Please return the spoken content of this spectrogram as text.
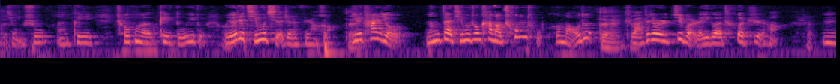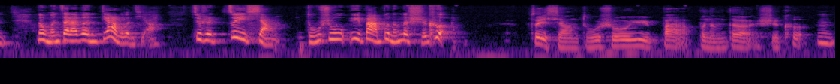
对对对囧叔，嗯，可以抽空的可以读一读。我觉得这题目起的真的非常好，对因为它有能在题目中看到冲突和矛盾，对，是吧？这就是剧本的一个特质哈是。嗯，那我们再来问第二个问题啊，就是最想读书欲罢不能的时刻。最想读书欲罢不能的时刻。嗯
